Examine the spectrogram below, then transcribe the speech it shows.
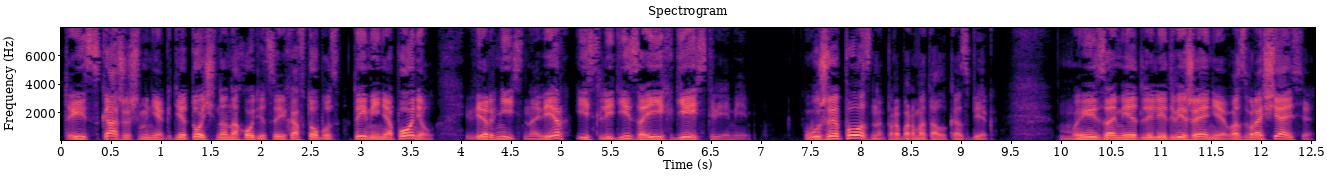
Ты скажешь мне, где точно находится их автобус. Ты меня понял? Вернись наверх и следи за их действиями». «Уже поздно», — пробормотал Казбек. «Мы замедлили движение. Возвращайся».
